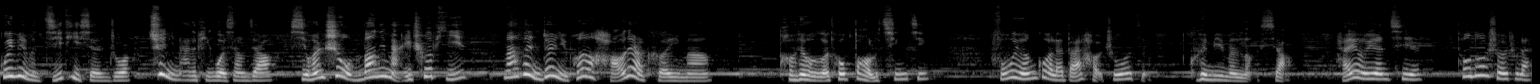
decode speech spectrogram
闺蜜们集体掀桌，去你妈的苹果香蕉！喜欢吃，我们帮你买一车皮。麻烦你对女朋友好点，可以吗？朋友额头爆了青筋，服务员过来摆好桌子。闺蜜们冷笑，还有怨气，通通说出来，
